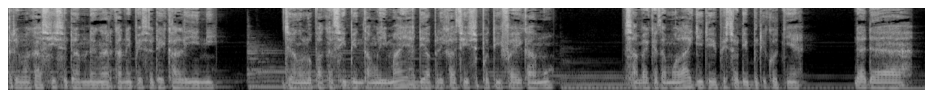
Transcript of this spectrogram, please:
Terima kasih sudah mendengarkan episode kali ini. Jangan lupa kasih bintang 5 ya di aplikasi Spotify kamu. Sampai ketemu lagi di episode berikutnya. Dadah.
